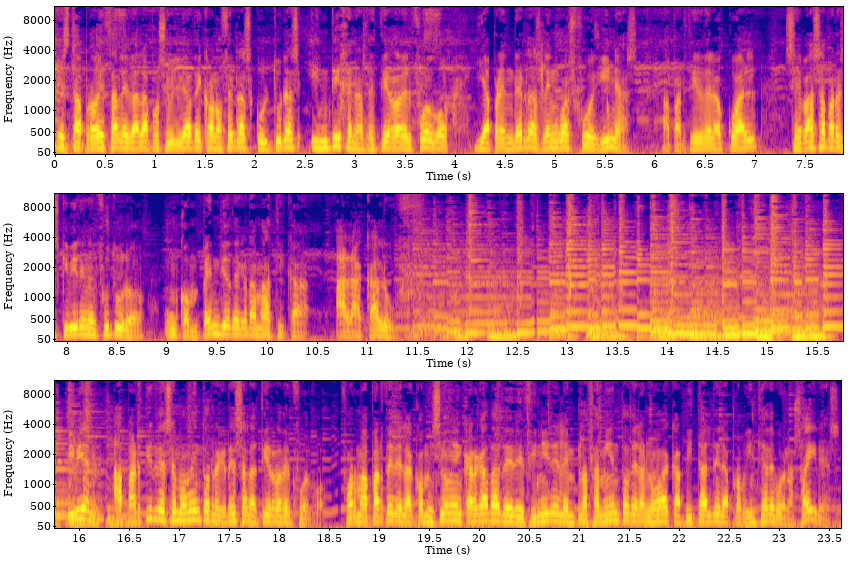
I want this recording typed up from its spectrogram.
Esta proeza le da la posibilidad de conocer las culturas indígenas de Tierra del Fuego y aprender las lenguas fueguinas, a partir de lo cual se basa para escribir en el futuro un compendio de gramática a la caluf. Y bien, a partir de ese momento regresa a la Tierra del Fuego. Forma parte de la comisión encargada de definir el emplazamiento de la nueva capital de la provincia de Buenos Aires,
